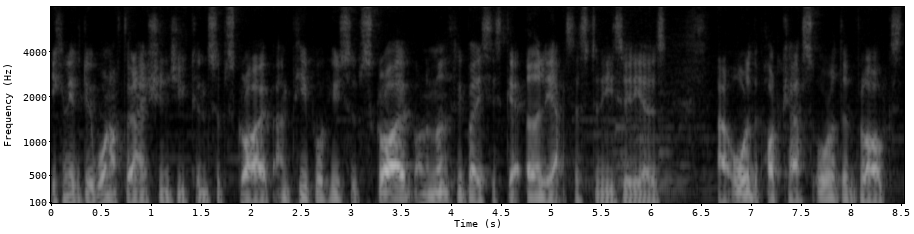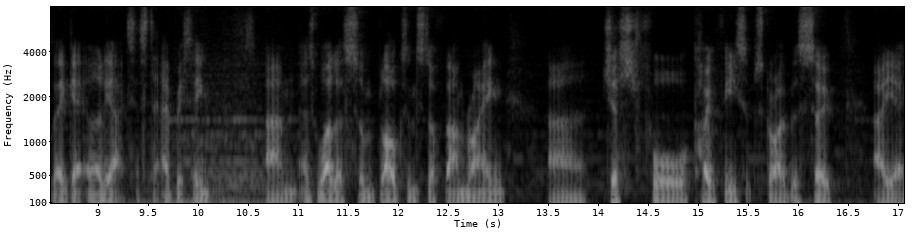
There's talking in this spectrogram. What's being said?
You can either do one-off donations, you can subscribe, and people who subscribe on a monthly basis get early access to these videos. Uh, all of the podcasts, all of the vlogs, they get early access to everything, um, as well as some blogs and stuff that I'm writing uh, just for Ko-fi subscribers. So uh, yeah,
